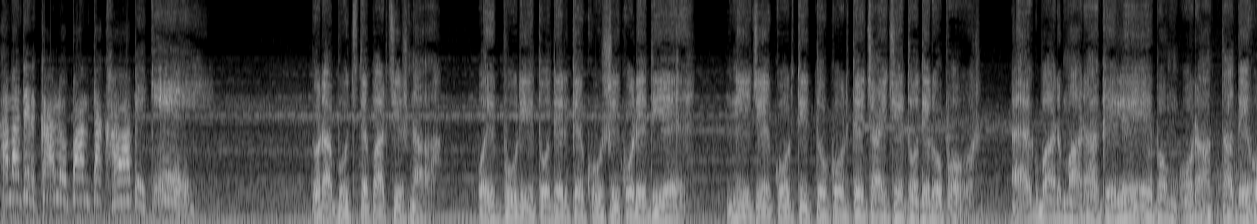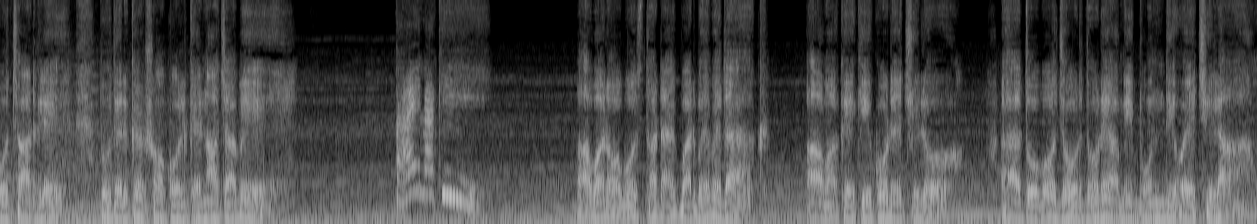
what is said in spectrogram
আমাদের কালো পান্তা খাওয়াবে কে? তোরা বুঝতে পারছিস না ওই বুড়ি তোদেরকে খুশি করে দিয়ে নিজে কর্তৃত্ব করতে চাইছে তোদের ওপর একবার মারা গেলে এবং ওর আত্মা দেহ ছাড়লে তোদেরকে সকলকে নাচাবে। তাই নাকি? আবার অবস্থাটা একবার ভেবে দেখ। আমাকে কি করেছিল? এত বছর ধরে আমি বন্দি হয়েছিলাম।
